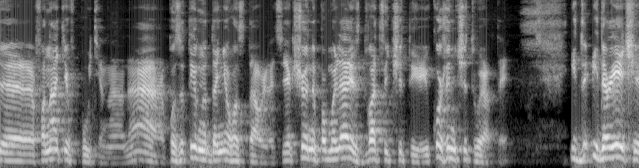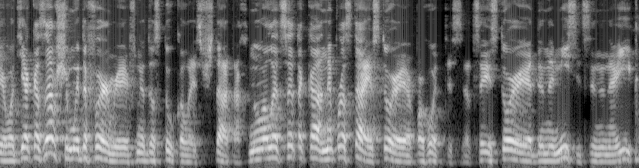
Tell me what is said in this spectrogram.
е, фанатів Путіна да, позитивно до нього ставляться. Якщо я не помиляюсь, 24, і кожен четвертий. І, і до речі, от я казав, що ми до фермерів не достукались в Штатах. Ну але це така непроста історія, погодьтеся. Це історія не на місяць, не на рік.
